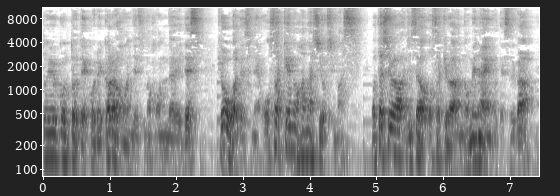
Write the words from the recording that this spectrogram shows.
ということで、これから本日の本題です。今日はですね、お酒の話をします。私は実はお酒は飲めないのですが、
